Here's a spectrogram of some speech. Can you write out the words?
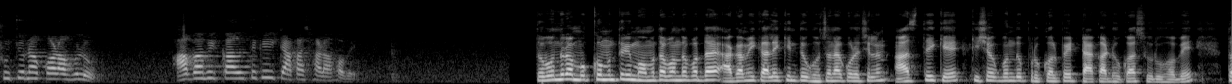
সূচনা করা হলো। আগামীকাল থেকেই টাকা ছাড়া হবে। তো বন্ধুরা, মুখ্যমন্ত্রী মমতা বন্দ্যোপাধ্যায় আগামীকালে কিন্তু ঘোষণা করেছিলেন, আজ থেকে কৃষক বন্ধু প্রকল্পের টাকা ঢোকা শুরু হবে। তো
